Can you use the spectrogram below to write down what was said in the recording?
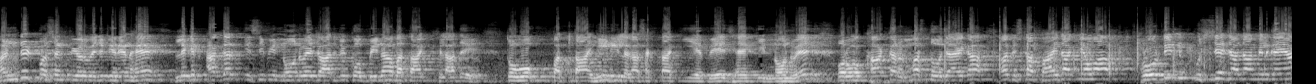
100 परसेंट प्योर वेजिटेरियन है, लेकिन अगर किसी भी नॉनवेज आदमी को बिना बता खिला दे तो वो पता ही नहीं लगा सकता कि ये वेज है कि नॉनवेज और वो खाकर मस्त हो जाएगा। अब इसका फ़ायदा क्या हुआ? प्रोटीन उससे ज़्यादा मिल गया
